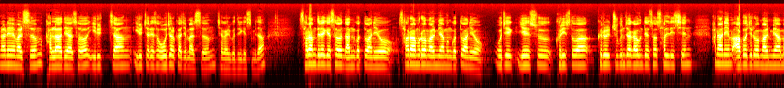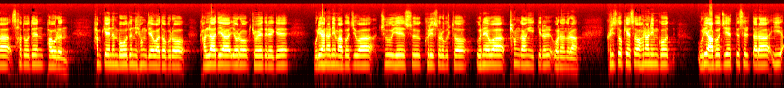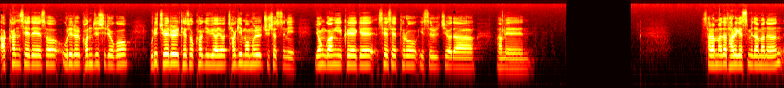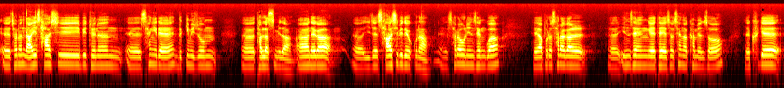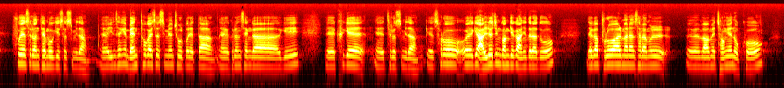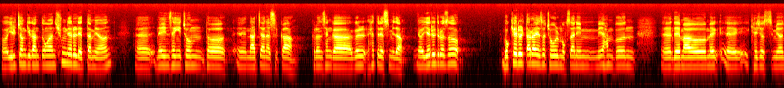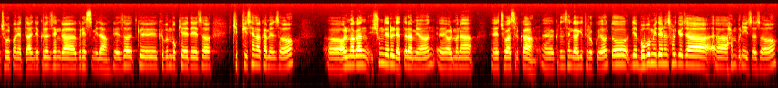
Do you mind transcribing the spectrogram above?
하나님의 말씀 갈라디아서 1장 1절에서 5절까지 말씀 제가 읽어 드리겠습니다. 사람들에게서 난 것도 아니요 사람으로 말미암은 것도 아니요 오직 예수 그리스도와 그를 죽은 자 가운데서 살리신 하나님 아버지로 말미암아 사도된 바울은 함께 있는 모든 형제와 더불어 갈라디아 여러 교회들에게 우리 하나님 아버지와 주 예수 그리스도로부터 은혜와 평강이 있기를 원하노라 그리스도께서 하나님 곧 우리 아버지의 뜻을 따라 이 악한 세대에서 우리를 건지시려고 우리 죄를 대속하기 위하여 자기 몸을 주셨으니 영광이 그에게 세세토록 있을지어다. 아멘. 사람마다 다르겠습니다만은 저는 나이 40이 되는 생일에 느낌이 좀 어, 달랐습니다. 아, 내가 어, 이제 40이 되었구나. 살아온 인생과 앞으로 살아갈 인생에 대해서 생각하면서 크게 후회스러운 대목이 있었습니다. 인생에 멘토가 있었으면 좋을 뻔했다. 그런 생각이 크게 들었습니다. 서로에게 알려진 관계가 아니더라도 내가 부러워할 만한 사람을 마음에 정해놓고 어, 일정 기간 동안 흉내를 냈다면 내 인생이 좀 더 낫지 않았을까 그런 생각을 해드렸습니다. 어, 예를 들어서 목회를 따라해서 좋을 목사님이 한분 내 마음에 계셨으면 좋을 뻔했다 이제 그런 생각을 했습니다. 그래서 그 그분 목회에 대해서 깊이 생각하면서 어, 얼마간 흉내를 냈더라면 에, 얼마나 에, 좋았을까 에, 그런 생각이 들었고요. 또 이제 모범이 되는 설교자 아, 한 분이 있어서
